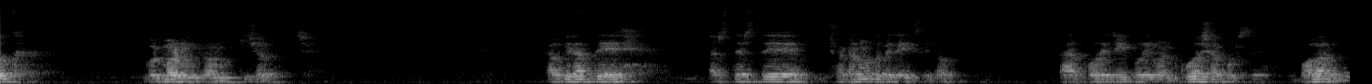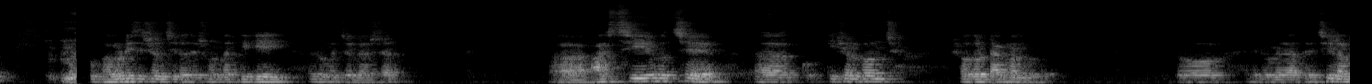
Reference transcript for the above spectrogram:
লোক। গুড মর্নিং ফ্রম কিশোরগঞ্জ কালকে রাতে আস্তে আস্তে ছটার মতো বেজে গেছিল। তারপরে যে পরিমাণ কুয়াশা পড়ছে বলার। খুব ভালো ডিসিশন ছিল যে সন্ধ্যার দিকেই রুমে চলে আসা। আসছি হচ্ছে কিশোরগঞ্জ সদর ডাকমান্ডুতে তো রুমে রাতে ছিলাম।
